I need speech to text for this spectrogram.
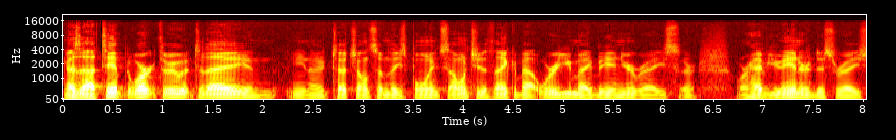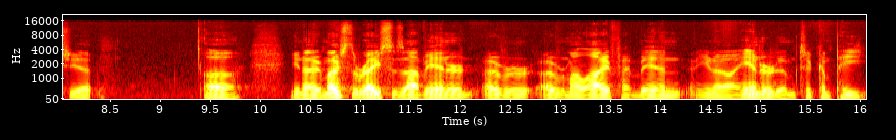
as I attempt to work through it today and you know touch on some of these points, I want you to think about where you may be in your race, or or have you entered this race yet? Uh, you know, most of the races I've entered over over my life have been, you know, I entered them to compete.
